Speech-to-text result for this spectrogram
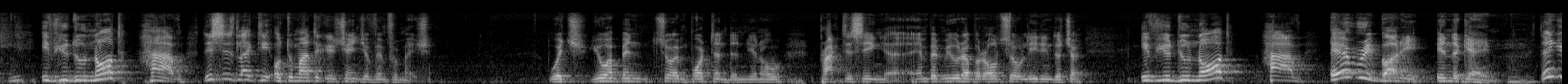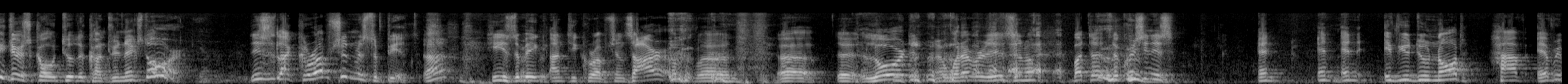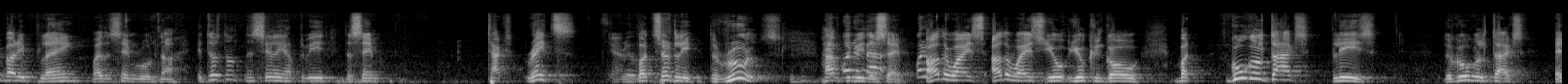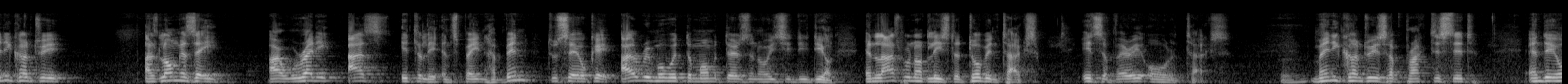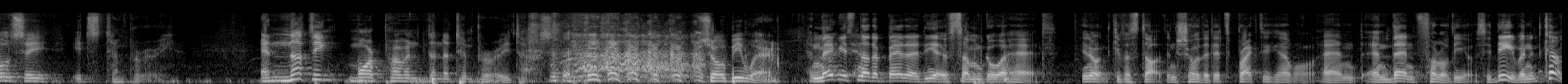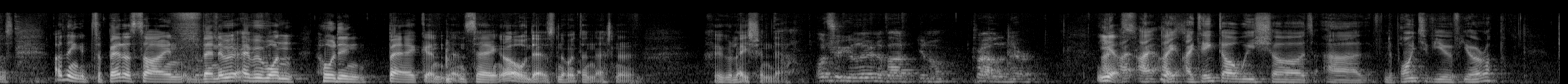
if you do not have, this is like the automatic exchange of information, which you have been so important in, you know, practicing uh, in Bermuda, but also leading the church. If you do not have everybody in the game, then you just go to the country next door. This is like corruption, Mr. Pieth. Huh? He is the big anti-corruption czar, of, uh, uh, uh, Lord, uh, whatever it is, you know. But uh, the question is, and, and, and if you do not have everybody playing by the same rules, now, it does not necessarily have to be the same tax rates, Yeah. but certainly the rules have to what be the same. Otherwise, otherwise you, you can go, but Google tax, please, the Google tax, any country, as long as they are ready, as Italy and Spain have been, to say, okay, I'll remove it the moment there's an OECD deal. And last but not least, the Tobin tax. It's a very old tax. Mm-hmm. Many countries have practiced it, and they all say it's temporary. And nothing more permanent than a temporary tax. so beware. And maybe it's not a bad idea if some go ahead, you know, give a start and show that it's practicable and, and then follow the OECD when it comes. I think it's a better sign than everyone holding back and, and saying, oh, there's no international regulation there. Also, you learn about, you know, trial and error. Yes. I, I, I, I think, though, we should, uh, from the point of view of Europe,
